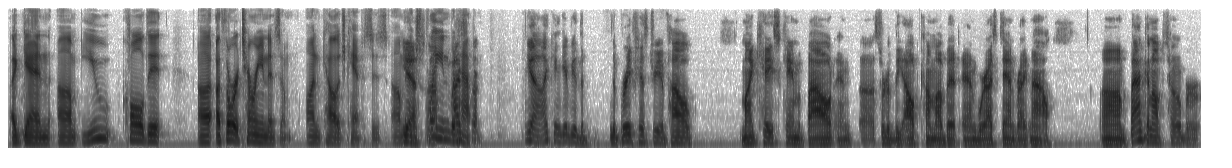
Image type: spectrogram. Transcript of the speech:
again. Um, you called it uh, authoritarianism on college campuses. Um, yes, explain what I- happened. Yeah, I can give you the the brief history of how my case came about and uh, sort of the outcome of it and where I stand right now. Um, back in October,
